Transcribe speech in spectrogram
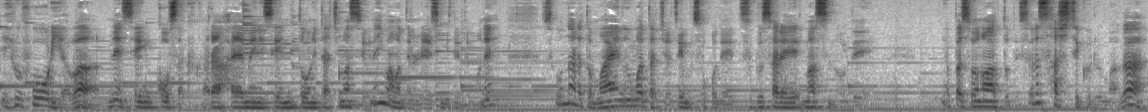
エフフォーリアはね先行策から早めに先頭に立ちますよね今までのレース見ててもね。そうなると前の馬たちは全部そこで潰されますのでやっぱりその後ですよね刺してくる馬が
